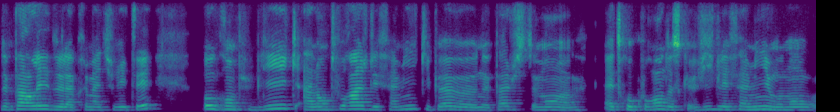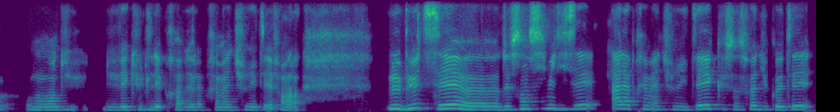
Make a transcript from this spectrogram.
de parler de la prématurité au grand public, à l'entourage des familles qui peuvent euh, ne pas justement euh, être au courant de ce que vivent les familles au moment, du vécu de l'épreuve de la prématurité. Enfin voilà. Le but, c'est euh, de sensibiliser à la prématurité, que ce soit du côté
